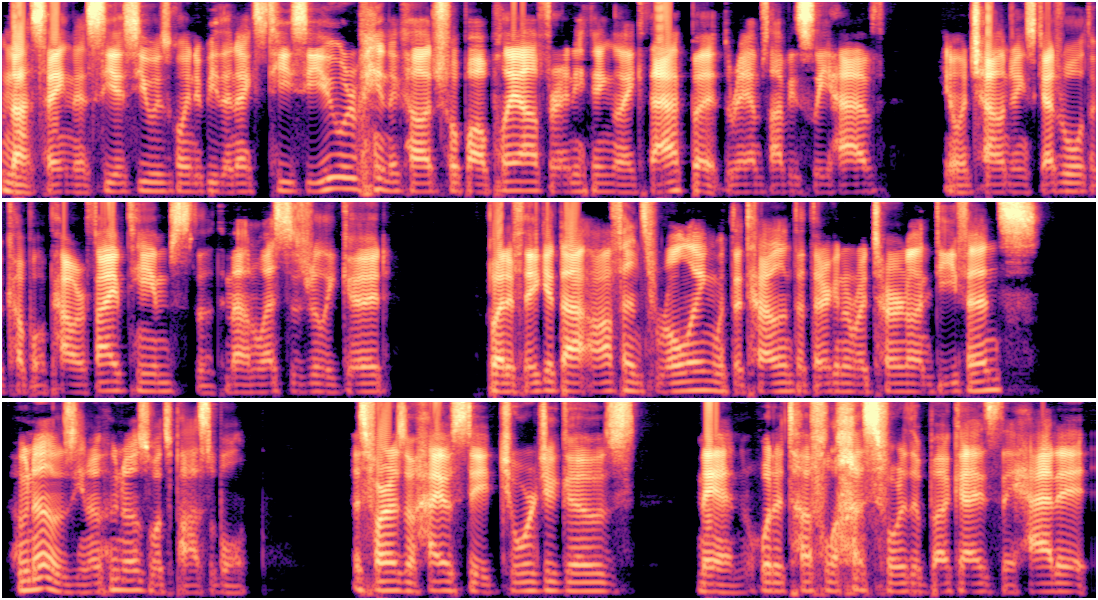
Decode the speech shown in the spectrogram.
I'm not saying that CSU is going to be the next TCU or be in the college football playoff or anything like that, but the Rams obviously have, you know, a challenging schedule with a couple of Power Five teams. The, the Mountain West is really good. But if they get that offense rolling with the talent that they're going to return on defense, who knows? You know, who knows what's possible. As far as Ohio State, Georgia goes, man, what a tough loss for the Buckeyes. They had it.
